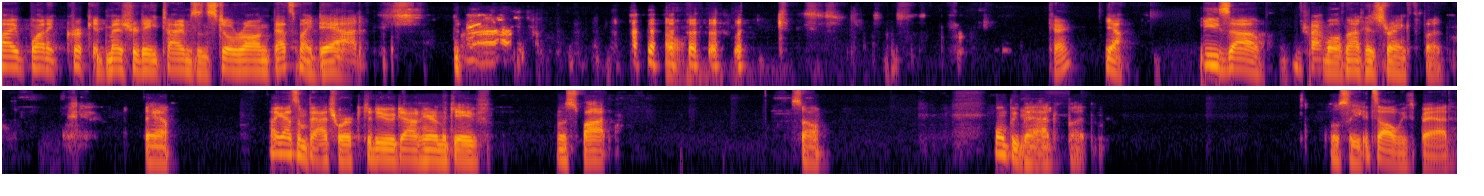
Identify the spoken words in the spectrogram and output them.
I want it crooked, measured eight times and still wrong, that's my dad. Oh. okay. Yeah. He's uh well, not his strength, but yeah. I got some patchwork to do down here in the cave, in the spot. So won't be bad, but we'll see. It's always bad.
